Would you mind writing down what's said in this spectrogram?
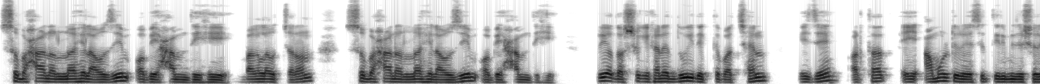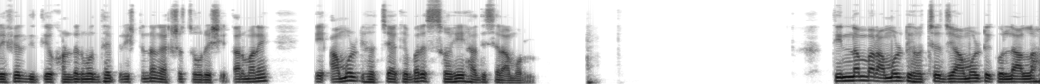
সুবাহানুল্লাহিল আউজিম অবি হামদিহি বাংলা উচ্চারণ, সুবাহানুল্লাহিল আউজিম অবি হামদিহি প্রিয় দর্শক, এখানে দুই দেখতে পাচ্ছেন। এই যে, অর্থাৎ এই আমলটি রয়েছে তিরমিজি শরীফের দ্বিতীয় খণ্ডের মধ্যে, পৃষ্ঠ নং একশো চৌরাশি। তার মানে এই আমলটি হচ্ছে একেবারে সহি হাদিসের আমল। তিন নম্বর আমলটি হচ্ছে যে আমলটি করলে আল্লাহ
